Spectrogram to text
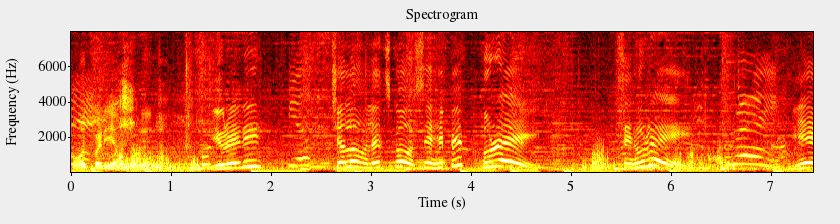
बहुत बढ़िया मौका है। यू रेडी चलो let's go say hip hip hurray say hurray ये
